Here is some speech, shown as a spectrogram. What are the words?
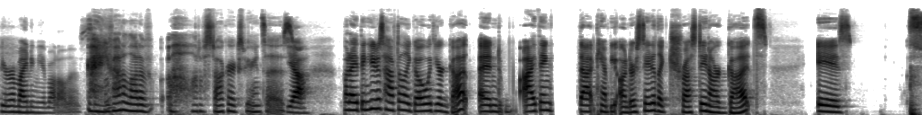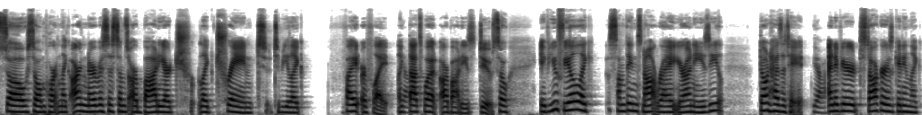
you're reminding me about all this. You've had a lot of a lot of stalker experiences. Yeah. But I think you just have to like go with your gut. And I think that can't be understated. Like trusting our guts is so, so important. Like our nervous systems, our body are tr- like trained to, to be like fight or flight. Like Yeah. that's what our bodies do. So if you feel like something's not right, you're uneasy, don't hesitate. Yeah. And if your stalker is getting like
